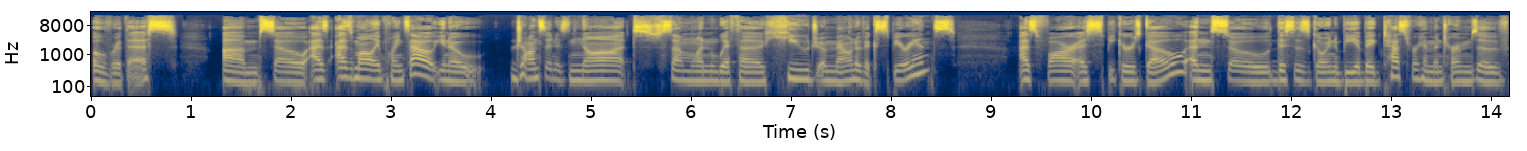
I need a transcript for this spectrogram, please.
over this. Um, so as as Molly points out, you know, Johnson is not someone with a huge amount of experience as far as speakers go. And so this is going to be a big test for him in terms of,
